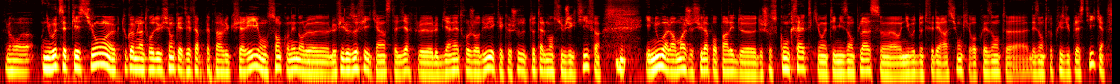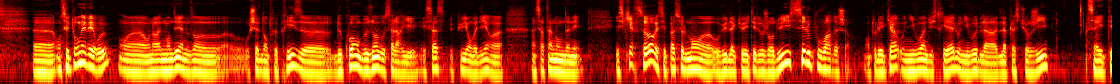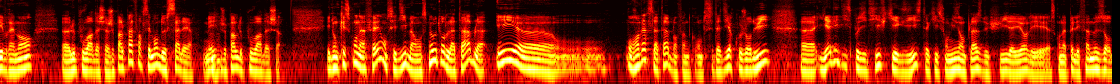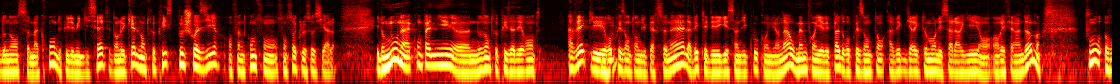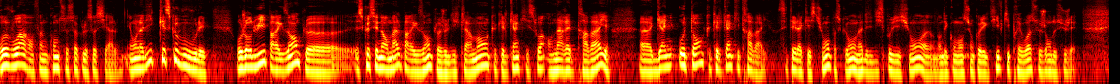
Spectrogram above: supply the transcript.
Alors, euh, au niveau de cette question, euh, tout comme l'introduction qui a été faite par Luc Ferry, on sent qu'on est dans le, philosophique, hein. c'est-à-dire que le, bien-être aujourd'hui est quelque chose de totalement subjectif. Mm. Et nous, alors moi, je suis là pour parler de, choses concrètes qui ont été mises en place euh, au niveau de notre fédération qui représente des entreprises du plastique. on s'est tourné vers eux, on, leur a demandé à nous, aux chefs d'entreprise de quoi ont besoin vos salariés. Et ça, depuis, on va dire, un certain nombre d'années. Et ce qui ressort, et c'est pas seulement euh, au vu de l'actualité d'aujourd'hui, c'est le pouvoir d'achat. En tous les cas, au niveau industriel, au niveau de la, de la plasturgie, ça a été vraiment euh, le pouvoir d'achat. Je ne parle pas forcément de salaire, mais mhm. je parle de pouvoir d'achat. Et donc, qu'est-ce qu'on a fait? On s'est dit, ben, on se met autour de la table et euh, on renverse la table en fin de compte. C'est-à-dire qu'aujourd'hui, euh, il y a des dispositifs qui existent, qui sont mis en place depuis d'ailleurs ce qu'on appelle les fameuses ordonnances Macron depuis 2017, dans lesquelles l'entreprise peut choisir en fin de compte son, socle social. Et donc nous, on a accompagné euh, nos entreprises adhérentes avec les mmh. représentants du personnel, avec les délégués syndicaux quand il y en a, ou même quand il n'y avait pas de représentants, avec directement les salariés en référendum, pour revoir en fin de compte ce socle social. Et on l'a dit, qu'est-ce que vous voulez? Aujourd'hui, par exemple, euh, est-ce que c'est normal, par exemple, je le dis clairement, que quelqu'un qui soit en arrêt de travail euh, gagne autant que quelqu'un qui travaille? C'était la question, parce qu'on a des dispositions euh, dans des conventions collectives qui prévoient ce genre de sujet.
